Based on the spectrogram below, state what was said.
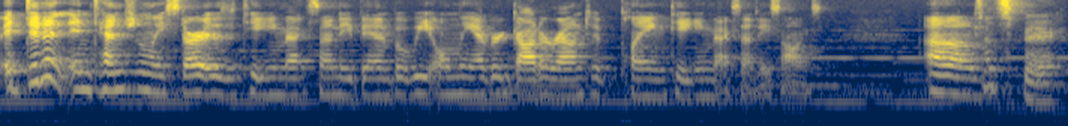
It didn't intentionally start as a Taking Back Sunday band, but we only ever got around to playing Taking Back Sunday songs. Um, That's fair.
